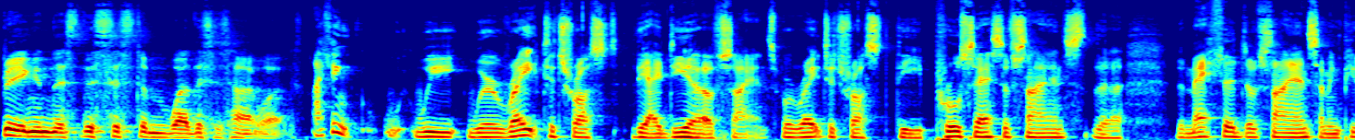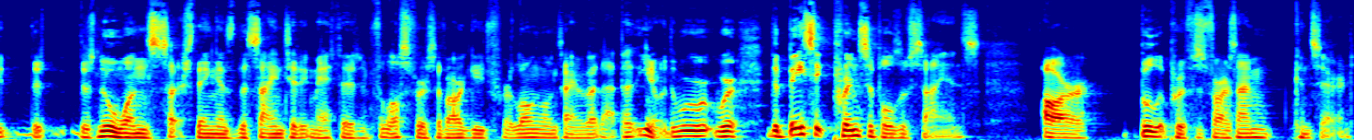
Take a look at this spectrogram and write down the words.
being in this this system where this is how it works. I think we we're right to trust the idea of science. We're right to trust the process of science, the the method of science. I mean, there's no one such thing as the scientific method, and philosophers have argued for a long, long time about that. But you know, we're, we're the basic principles of science are bulletproof as far as I'm concerned.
